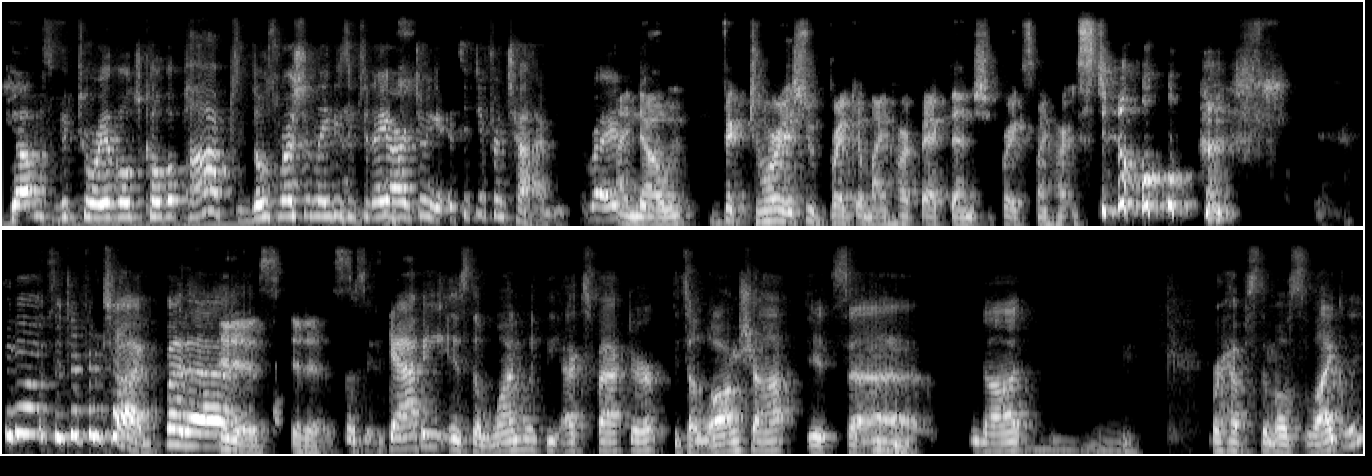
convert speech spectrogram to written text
jumps Victoria Volchkova popped? Those Russian ladies of today aren't doing it. It's a different time, right? i know victoria she was breaking my heart back then she breaks my heart still You know, it's a different time. But uh, it is it is Listen, Gabby is the one with the X factor. It's a long shot. It's uh, not perhaps the most likely,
